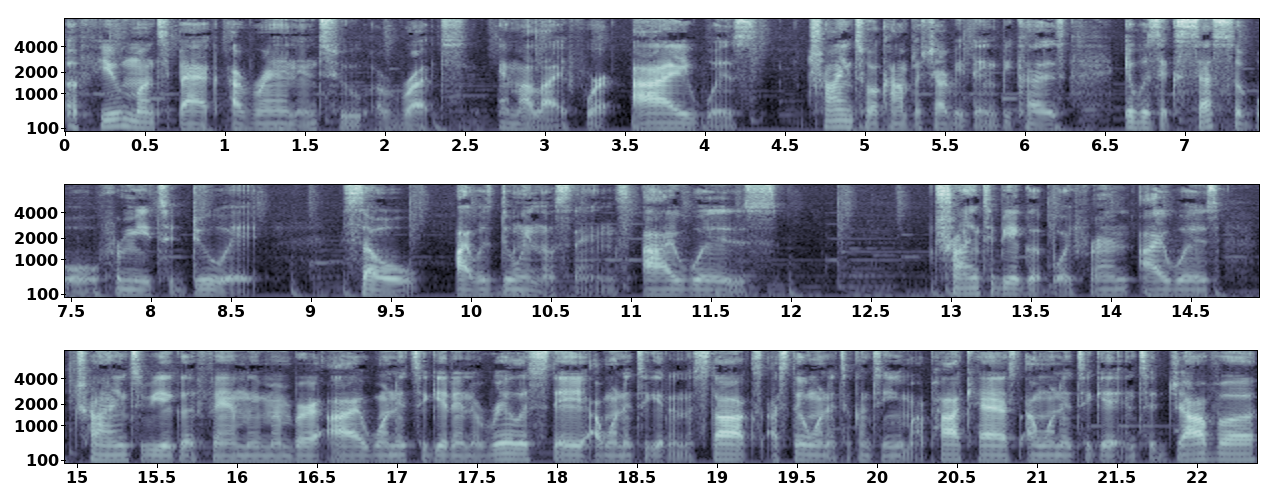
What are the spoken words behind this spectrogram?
A few months back, I ran into a rut in my life where I was trying to accomplish everything because it was accessible for me to do it. So I was doing those things. I was trying to be a good boyfriend. I was trying to be a good family member. I wanted to get into real estate. I wanted to get into stocks. I still wanted to continue my podcast. I wanted to get into Java.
